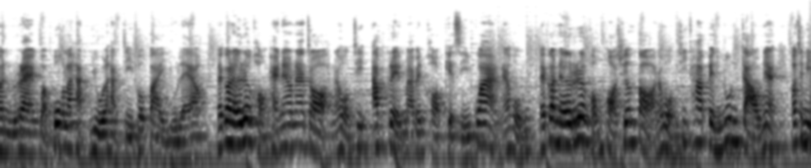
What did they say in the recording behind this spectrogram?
มันแรงกว่าพวกรหัส U รหัส G ทั่วไปอยู่แล้ว แล้วก็ในเรื่องของแผงหน้าจอนะครับผมที่อัปเกรดมาเป็นขอบเขตสีกว้างนะครับผมแล้วก็ในเรื่องของพอร์ตเชื่อมต่อนะผมที่ถ้าเป็นรุ่นเก่าเนี่ยเขาจะมี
